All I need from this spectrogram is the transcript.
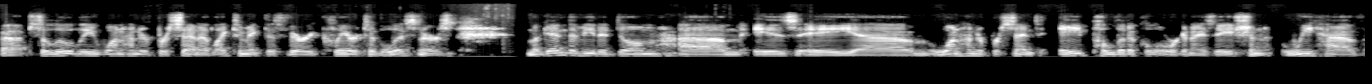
Absolutely, 100%. I'd like to make this very clear to the listeners. Magen David Adom um, is a um, 100% apolitical organization. We have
